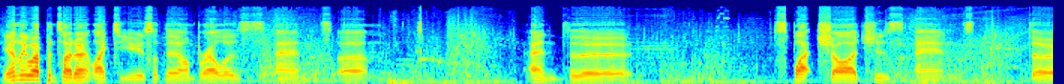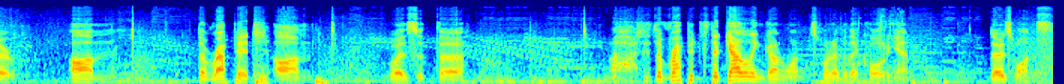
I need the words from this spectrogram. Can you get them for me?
The only weapons I don't like to use are the umbrellas and, um, and the splat charges and the, um, the rapid, um, was it the, oh, the rapid, the Gatling gun ones, whatever they're called again. Those ones.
